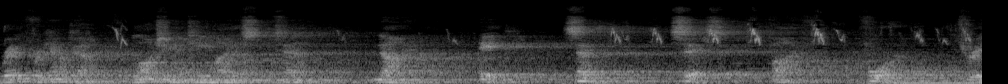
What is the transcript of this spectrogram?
Ready for countdown. Launching in T minus 10, 9, 8, 7, 6, 5, 4, 3.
